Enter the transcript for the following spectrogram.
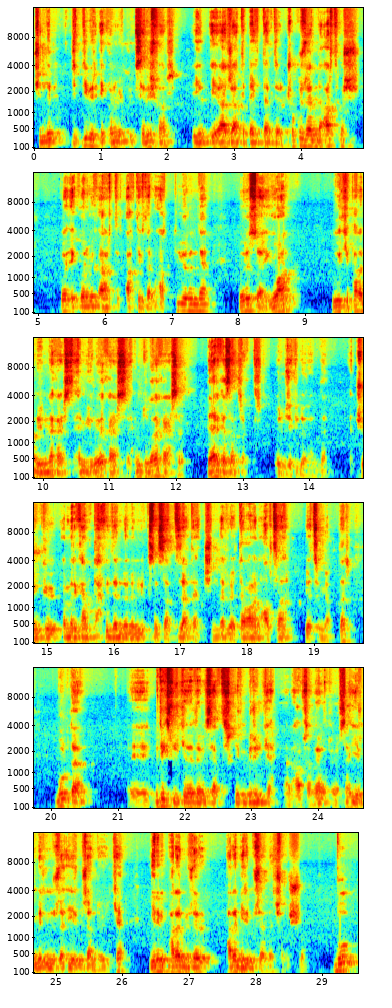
Çin'de ciddi bir ekonomik yükseliş var. İhracatı beklentileri çok üzerinde artmış. Ve ekonomik aktivitenin arttığı yönünde. Dolayısıyla yuan bu iki para birimine karşı hem euroya karşı hem dolara karşı değer kazanacaktır önümüzdeki dönemde. Çünkü Amerikan tahvillerinin önemli kısmını sattı zaten Çinler ve tamamen altına yatırım yaptılar. Burada e, BRICS ülkeleri de yaklaşık 21 ülke, yani hafızam yanıltmıyorsa 21 üzerinde, 20 üzerinde ülke yeni bir para, üzeri, para birimi üzerinde çalışıyor. Bu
